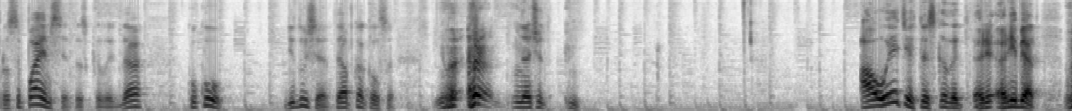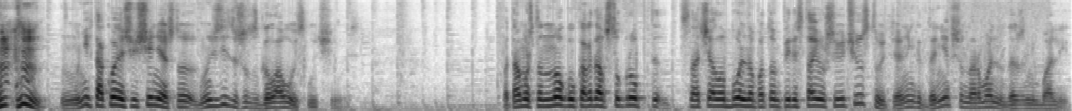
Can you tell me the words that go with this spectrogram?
просыпаемся, так сказать, да? Куку, дедуся, ты обкакался. Значит, а у этих, так сказать, ребят, у них такое ощущение, что, ну, здесь что-то с головой случилось. Потому что ногу, когда в сугроб ты сначала больно, потом перестаешь ее чувствовать, и они говорят, да нет, все нормально, даже не болит.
